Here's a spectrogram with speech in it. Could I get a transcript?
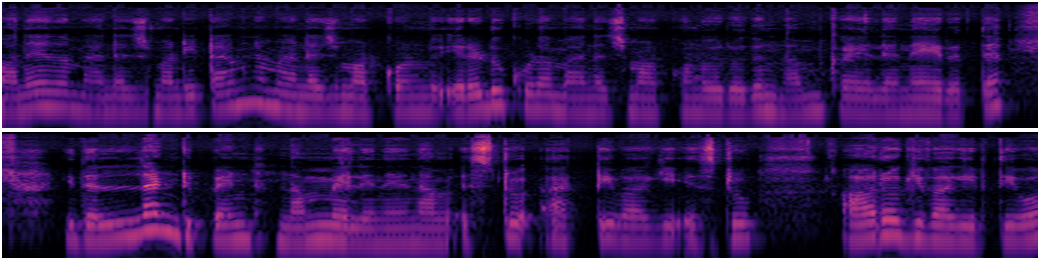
ಮನೆಯನ್ನು ಮ್ಯಾನೇಜ್ ಮಾಡಿ ಟೈಮ್ನ ಮ್ಯಾನೇಜ್ ಮಾಡಿಕೊಂಡು, ಎರಡೂ ಕೂಡ ಮ್ಯಾನೇಜ್ ಮಾಡ್ಕೊಂಡು ಇರೋದು ನಮ್ಮ ಕೈಯಲ್ಲೇ ಇರುತ್ತೆ. ಇದೆಲ್ಲ ಡಿಪೆಂಡ್ ನಮ್ಮ ಮೇಲೇ ನಾವು ಎಷ್ಟು ಆ್ಯಕ್ಟಿವ್ ಆಗಿ, ಎಷ್ಟು ಆರೋಗ್ಯವಾಗಿ ಇರ್ತೀವೋ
